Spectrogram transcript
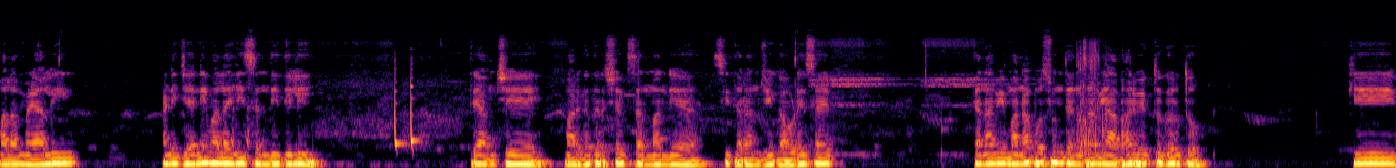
मला मिळाली आणि ज्यांनी मला ही संधी दिली ते आमचे मार्गदर्शक सन्मान्य सीतारामजी गावडे साहेब. त्यांना मी मनापासून त्यांचा मी आभार व्यक्त करतो की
